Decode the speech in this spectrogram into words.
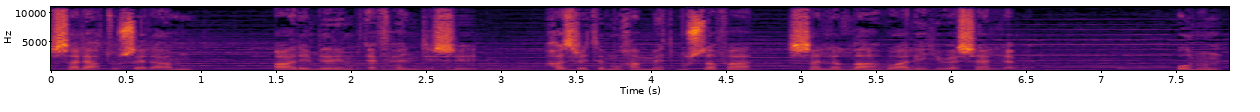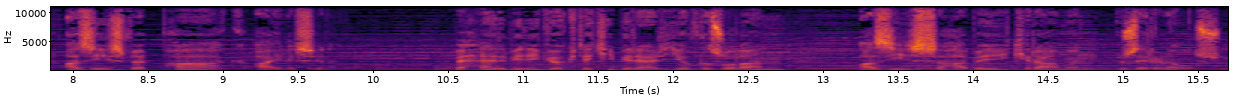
Salatü selam, alemlerin efendisi Hazreti Muhammed Mustafa sallallahu aleyhi ve selleme, onun aziz ve pak ailesine ve her biri gökteki birer yıldız olan aziz sahabe-i kiramın üzerine olsun.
